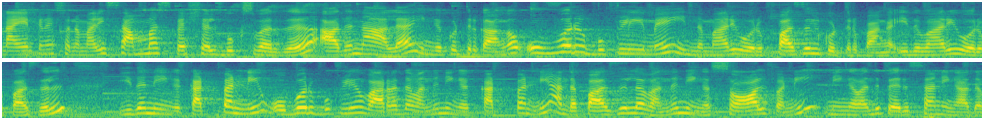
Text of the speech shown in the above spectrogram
நான் ஏற்கனவே சொன்ன மாதிரி சம்மர் ஸ்பெஷல் புக்ஸ் வருது. அதனால் இங்கே கொடுத்துருக்காங்க. ஒவ்வொரு புக்லேயுமே இந்த மாதிரி ஒரு பசில் கொடுத்துருப்பாங்க. இது மாதிரி ஒரு பசில் இதை நீங்கள் கட் பண்ணி ஒவ்வொரு புக்லேயும் வரதை வந்து நீங்கள் கட் பண்ணி அந்த பசிலை வந்து நீங்கள் சால்வ் பண்ணி நீங்கள் வந்து பெருசாக நீங்கள் அதை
